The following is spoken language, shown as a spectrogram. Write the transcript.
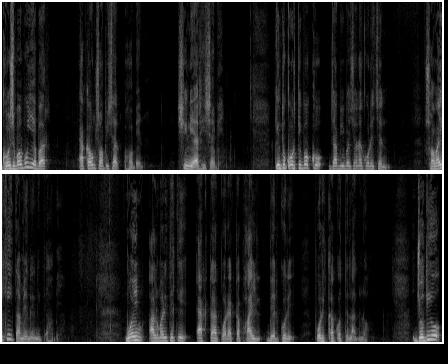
ঘোষবাবুই এবার অ্যাকাউন্টস অফিসার হবেন সিনিয়র হিসাবে। কিন্তু কর্তৃপক্ষ যা বিবেচনা করেছেন, সবাইকেই তা মেনে নিতে হবে। মহিম আলমারি থেকে একটার পর একটা ফাইল বের করে পরীক্ষা করতে লাগল। যদিও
